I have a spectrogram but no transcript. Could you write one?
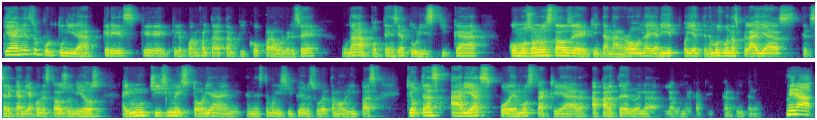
¿qué áreas de oportunidad crees que, que, le puedan faltar a Tampico para volverse una potencia turística como son los estados de Quintana Roo, Nayarit? Oye, tenemos buenas playas, cercanía con Estados Unidos, hay muchísima historia en, en este municipio, en el sur de Tamaulipas ¿qué otras áreas podemos taclear aparte de lo de la laguna del carpintero? Mira,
